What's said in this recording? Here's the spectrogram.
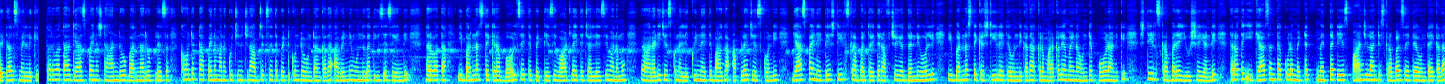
డెటాల్ స్మెల్కి తర్వాత గ్యాస్ పైన stand burner plus counter top పైన మనకు చిన్న చిన్న ఆబ్జెక్ట్స్ అయితే పెట్టుకుంటూ ఉంటాం కదా అవన్నీ ముందుగా తీసేసేయండి. తర్వాత ఈ బర్నర్స్ దగ్గర బౌల్స్ అయితే పెట్టేసి వాటర్ అయితే చల్లేసి మనము రెడీ చేసుకున్న లిక్విడ్ని అయితే బాగా అప్లై చేసుకోండి. గ్యాస్ పైన అయితే స్టీల్ స్క్రబ్బర్తో అయితే రఫ్ చేయొద్దండి. ఓన్లీ ఈ బర్నర్స్ దగ్గర స్టీల్ అయితే ఉంది కదా అక్కడ మరకలు ఏమైనా ఉంటే పోవడానికి స్టీల్ స్క్రబ్బరే యూజ్ చేయండి. తర్వాత ఈ గ్యాస్ అంతా కూడా మెట్ట మెత్తటి స్పాంజ్ లాంటి స్క్రబ్బర్స్ అయితే ఉంటాయి కదా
